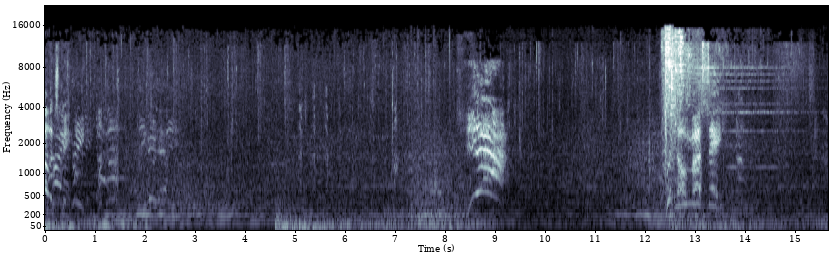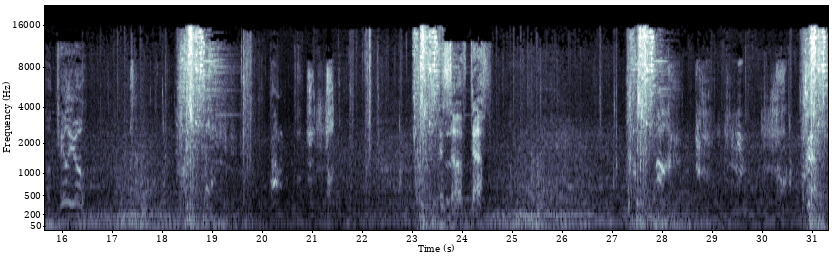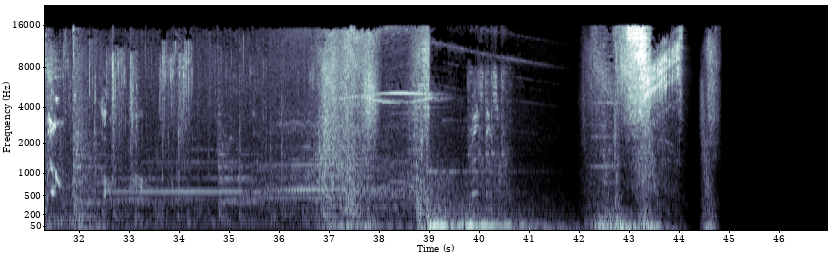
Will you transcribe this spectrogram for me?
challenge me! Yeah! No mercy! I'll kill you! Deserve death!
